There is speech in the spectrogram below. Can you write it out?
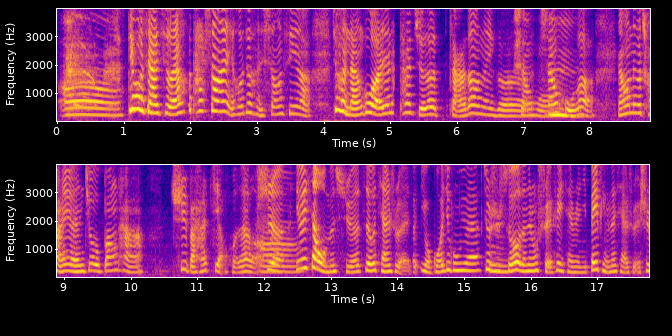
哦，掉下去了，然后他上岸以后就很伤心啊，就很难过，因为他觉得砸到那个珊瑚珊瑚了，然后那个船员就帮他去把它捡回来了。是因为像我们学自由潜水有国际公约，就是所有的那种水肺潜水，你背瓶的潜水是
